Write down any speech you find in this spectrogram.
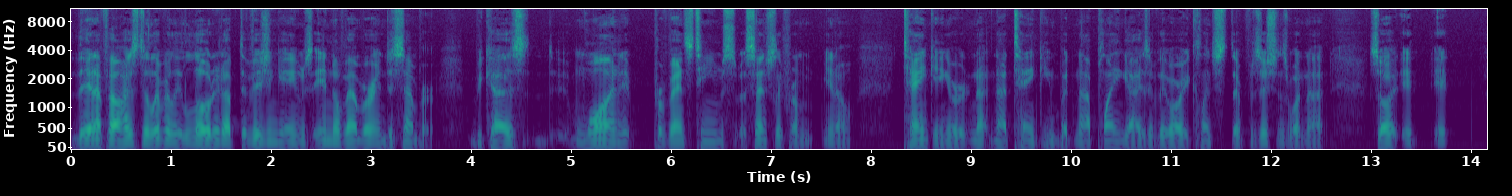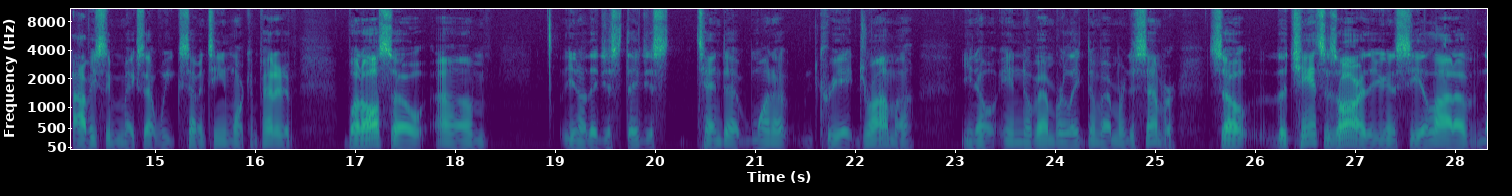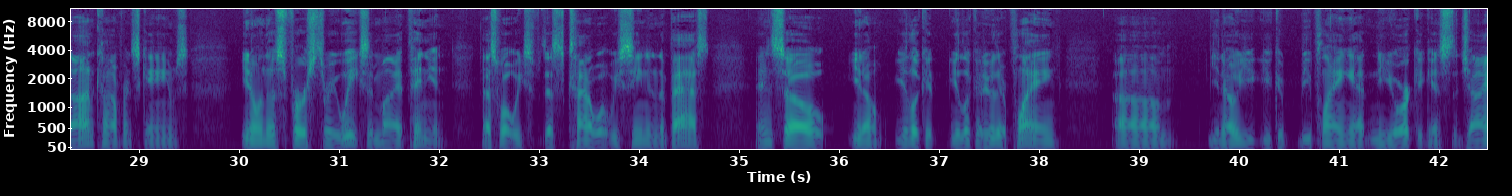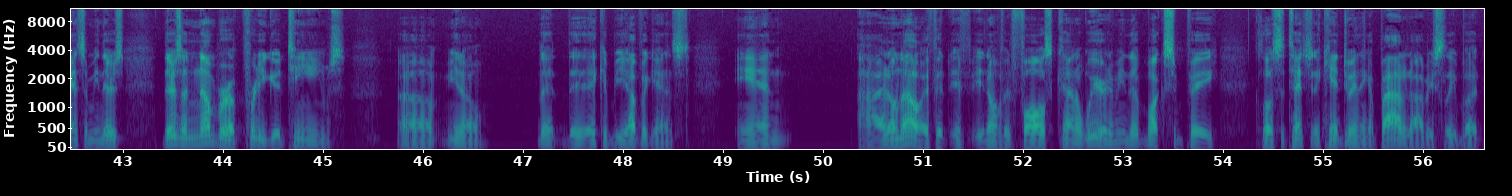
the NFL has deliberately loaded up division games in November and December because one, it prevents teams essentially from you know tanking or not not tanking, but not playing guys if they've already clinched their positions, whatnot. So it it obviously makes that week 17 more competitive, but also um, you know they just they just tend to want to create drama, you know, in November, late November and December. So the chances are that you're going to see a lot of non-conference games, you know, in those first three weeks. In my opinion, that's what we that's kind of what we've seen in the past. And so you know, you look at you look at who they're playing. Um, you know, you, you could be playing at New York against the Giants. I mean, there's there's a number of pretty good teams, um, you know, that they, they could be up against, and I don't know if it if you know if it falls kind of weird. I mean, the Bucs should pay close attention. They can't do anything about it, obviously, but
